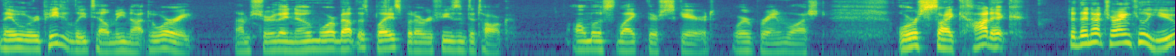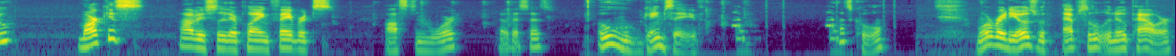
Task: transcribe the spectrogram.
They will repeatedly tell me not to worry. I'm sure they know more about this place, but are refusing to talk. Almost like they're scared, or brainwashed, or psychotic did they not try and kill you? Marcus? Obviously, they're playing favorites. Austin Ward? Is that what that says? Ooh, game save. That's cool. More radios with absolutely no power.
